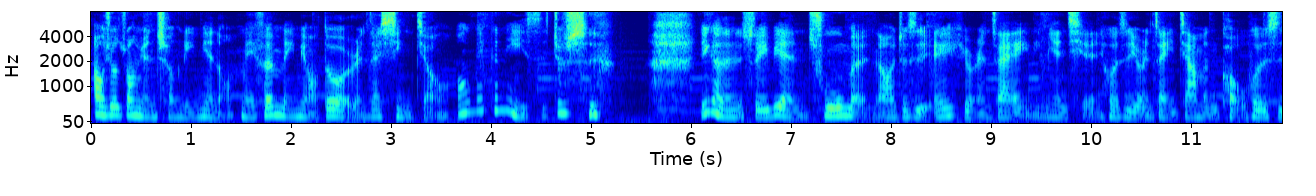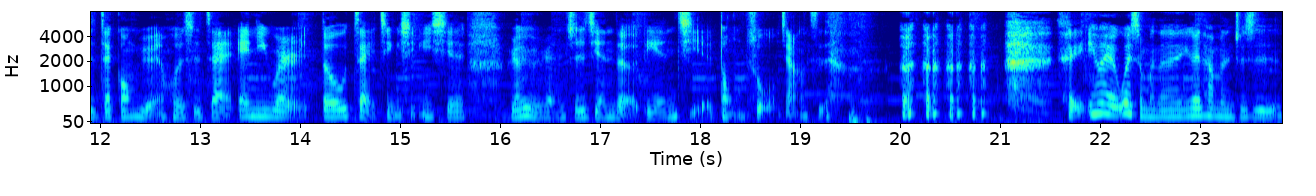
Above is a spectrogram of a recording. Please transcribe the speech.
奥修庄园城里面哦，每分每秒都有人在性交。Oh my goodness，就是 你可能随便出门，然后就是诶，有人在你面前，或者是有人在你家门口，或者是在公园，或者是在 anywhere 都在进行一些人与人之间的连接动作，这样子。对，因为为什么呢？因为他们就是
